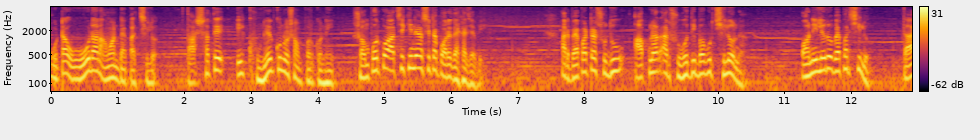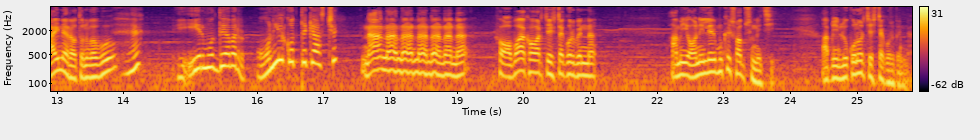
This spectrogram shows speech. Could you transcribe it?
ওটা ওর আর আমার ব্যাপার ছিল। তার সাথে এই খুনের কোনো সম্পর্ক নেই। সম্পর্ক আছে কি না সেটা পরে দেখা যাবে। আর ব্যাপারটা শুধু আপনার আর শুভদীপবাবুর ছিল না। অনিলেরও ব্যাপার ছিল। তাই না রতনবাবু? হ্যাঁ? এর মধ্যে আবার অনিল থেকে আসছে? না না না না না না না। অবাক হওয়ার চেষ্টা করবেন না। আমি অনিলের মুখে সব শুনেছি। আপনি লুকোনোর চেষ্টা করবেন না।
